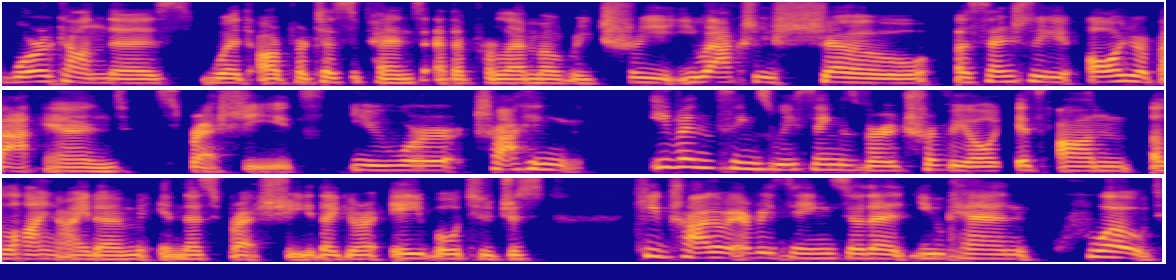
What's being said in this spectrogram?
work on this with our participants at the Palermo retreat, you actually show essentially all your backend spreadsheets. You were tracking even things we think is very trivial. It's on a line item in the spreadsheet that you're able to just keep track of everything so that you can quote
